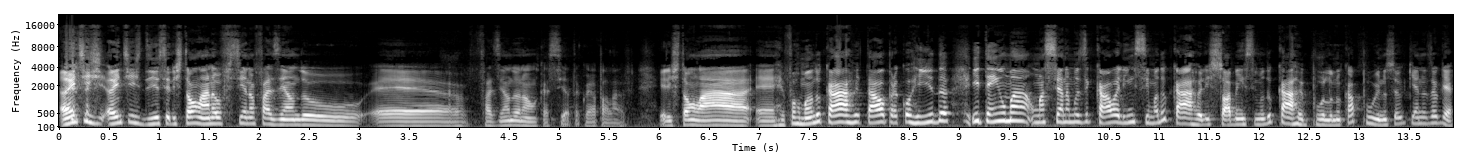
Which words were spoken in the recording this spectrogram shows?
antes, antes disso, eles estão lá na oficina fazendo é, fazendo não, caceta, qual é a palavra? Eles estão lá é, reformando o carro e tal pra corrida e tem uma, uma cena musical ali em cima do carro. Eles sobem em cima do carro e pulam no capuz, não sei o que, não sei o que.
